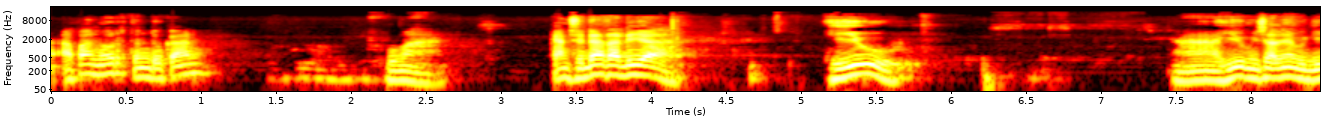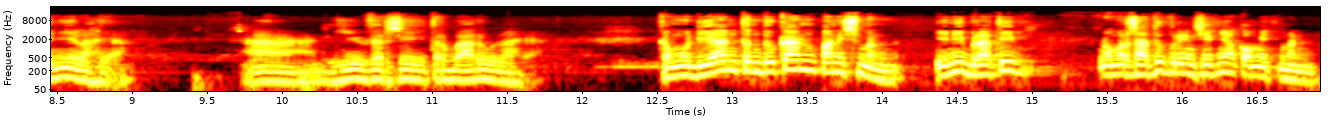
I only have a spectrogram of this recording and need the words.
Apa Nur? Tentukan hukuman. Kan sudah tadi ya. Hiu. Nah, hiu misalnya beginilah ya Nah, hiu versi terbaru lah ya. Kemudian tentukan punishment. Ini berarti nomor satu prinsipnya komitmen.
